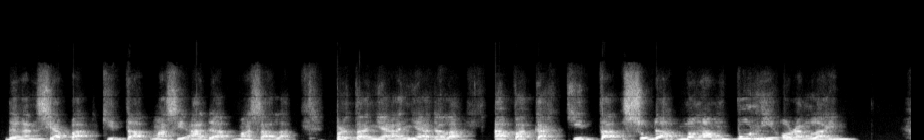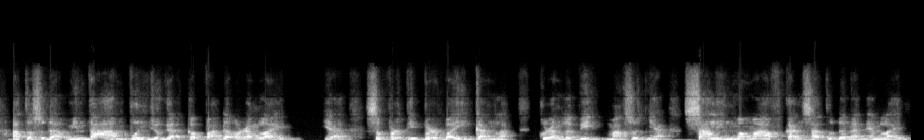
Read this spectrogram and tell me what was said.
dengan siapa kita masih ada masalah. Pertanyaannya adalah apakah kita sudah mengampuni orang lain? Atau sudah minta ampun juga kepada orang lain ya. Seperti berbaikanlah kurang lebih maksudnya. Saling memaafkan satu dengan yang lain.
